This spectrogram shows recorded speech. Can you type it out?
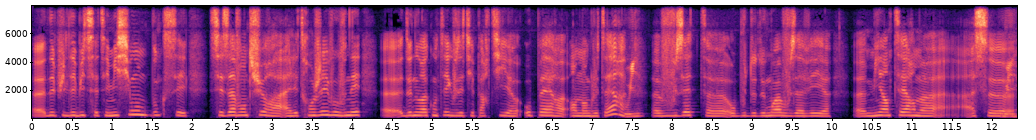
euh, depuis le début de cette émission. Donc, ces, ces aventures à, l'étranger, vous venez euh, de nous raconter que vous étiez parti euh, au père en Angleterre. Oui. vous êtes, au bout de deux mois, vous avez mis un terme à, ce. Oui,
